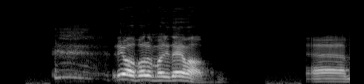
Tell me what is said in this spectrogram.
Rivo, palun vali teema. Äh,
